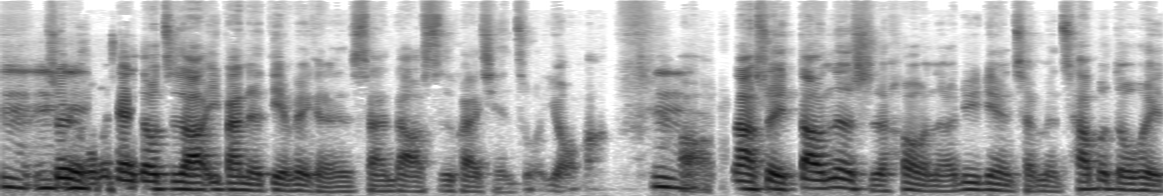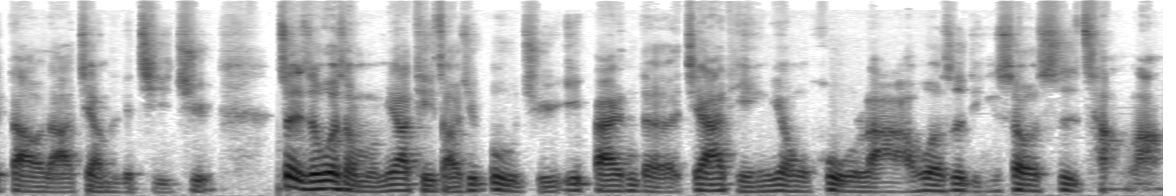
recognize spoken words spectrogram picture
嗯嗯。所以我们现在都知道，一般的电费可能三到四块钱左右嘛。嗯。好，那所以到那时候呢，绿电成本差不多会到达这样的一个级距。这也是为什么我们要提早去布局一般的家庭用户啦，或者是零售市场啦，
